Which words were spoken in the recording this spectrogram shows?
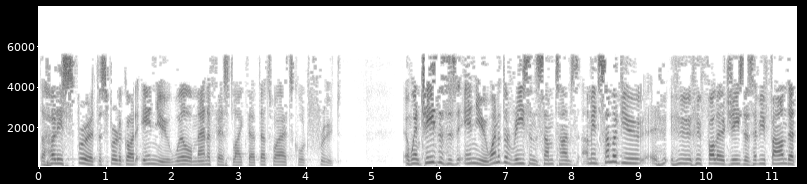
The Holy Spirit, the Spirit of God in you, will manifest like that. That's why it's called fruit. And when Jesus is in you, one of the reasons sometimes, I mean, some of you who, who follow Jesus, have you found that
